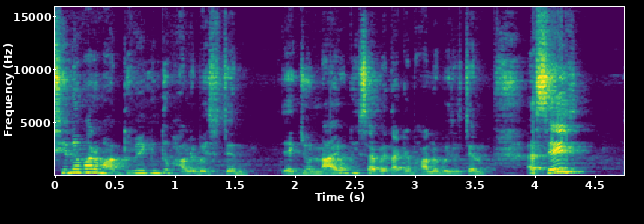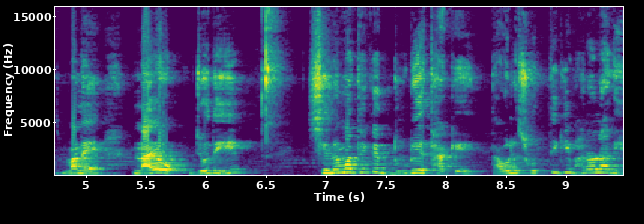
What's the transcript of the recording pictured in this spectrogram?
সিনেমার মাধ্যমে কিন্তু ভালোবেসেছেন, একজন নায়ক হিসাবে তাকে ভালোবেসেছেন। সেই মানে নায়ক যদি সিনেমা থেকে দূরে থাকে, তাহলে সত্যি কি ভালো লাগে?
